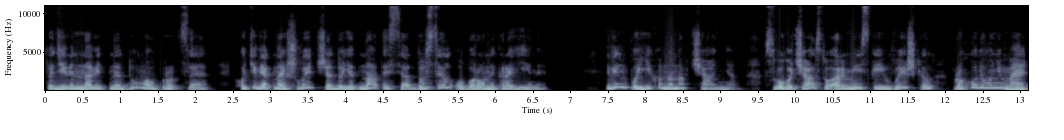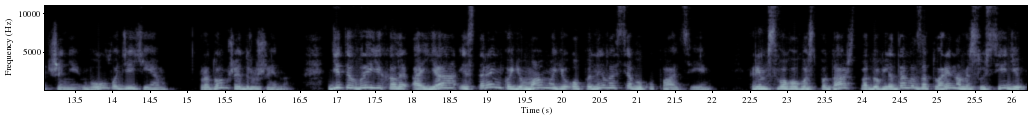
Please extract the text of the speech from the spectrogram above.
Тоді він навіть не думав про це, хотів якнайшвидше доєднатися до сил оборони країни. Він поїхав на навчання. Свого часу армійський вишкіл проходив у Німеччині, був водієм, продовжує дружина. Діти виїхали, а я із старенькою мамою опинилася в окупації. Крім свого господарства, доглядала за тваринами сусідів,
